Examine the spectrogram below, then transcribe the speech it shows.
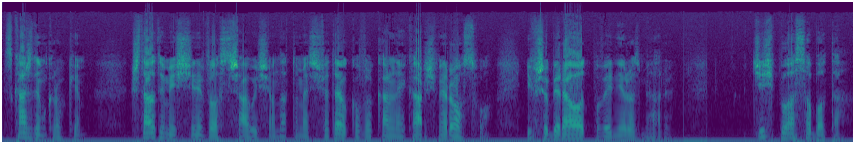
Z każdym krokiem kształty mieściny wyostrzały się, natomiast światełko w lokalnej karczmie rosło i przybierało odpowiednie rozmiary. Dziś była sobota,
